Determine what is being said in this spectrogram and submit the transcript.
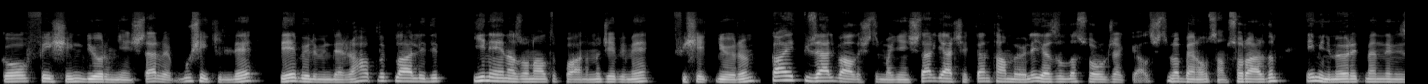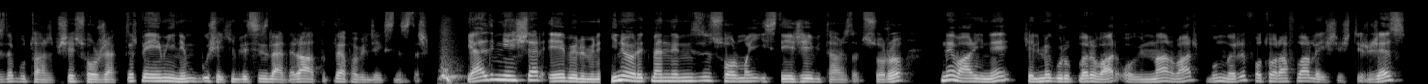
go fishing diyorum gençler ve bu şekilde D bölümünde rahatlıkla halledip yine en az 16 puanımı cebime fişekliyorum. Gayet güzel bir alıştırma gençler. Gerçekten tam böyle yazılıda sorulacak bir alıştırma. Ben olsam sorardım. Eminim öğretmenleriniz de bu tarz bir şey soracaktır. Ve eminim bu şekilde sizler de rahatlıkla yapabileceksinizdir. Geldim gençler E bölümüne. Yine öğretmenlerinizin sormayı isteyeceği bir tarzda bir soru. Ne var yine? Kelime grupları var, oyunlar var. Bunları fotoğraflarla eşleştireceğiz.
